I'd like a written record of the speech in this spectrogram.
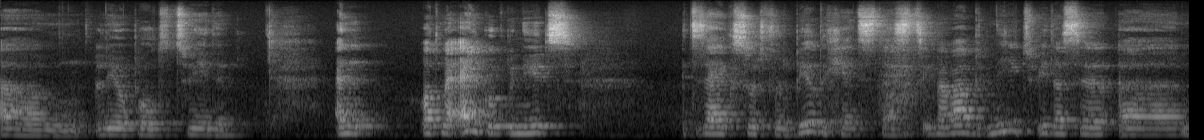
um, Leopold II. En wat mij eigenlijk ook benieuwt, het is eigenlijk een soort voorbeeldigheidstest. Ik ben wel benieuwd wie dat ze uh,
